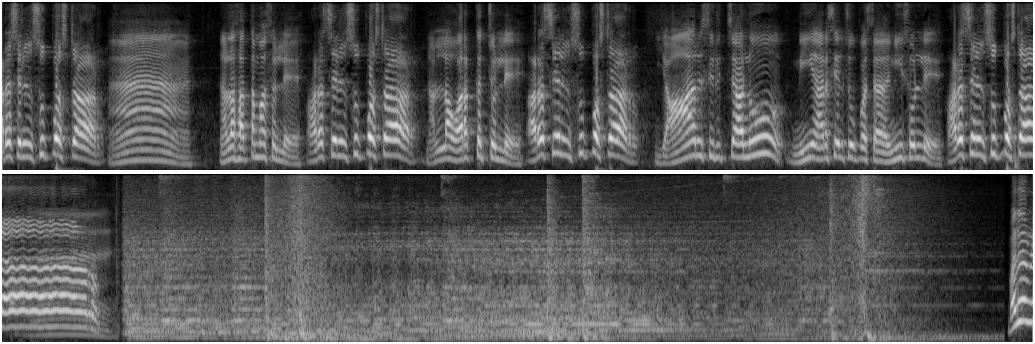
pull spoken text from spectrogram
அரசியலின் சூப்பர் ஸ்டார் நல்லா சத்தமா சொல்லு. அரசியலின் சூப்பர் ஸ்டார் நல்லா உறக்க சொல்லு. அரசியலின் சூப்பர் ஸ்டார் யாரு சிரிச்சாலும் நீ அரசியல் சூப்பர் ஸ்டார் நீ சொல்லு. அரசியலின் சூப்பர் ஸ்டார் மதியம்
